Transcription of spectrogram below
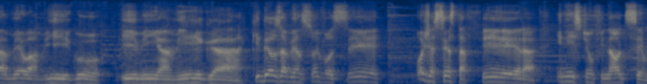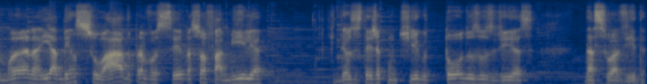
dia, meu amigo e minha amiga. Que Deus abençoe você. Hoje é sexta-feira, início de um final de semana e abençoado para você, para sua família. Que Deus esteja contigo todos os dias da sua vida.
